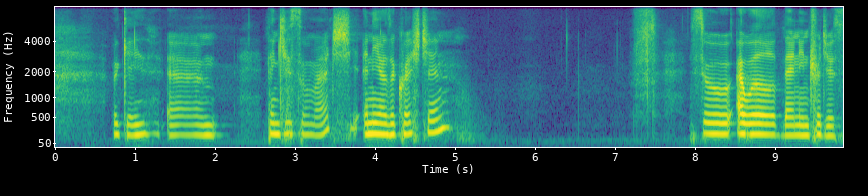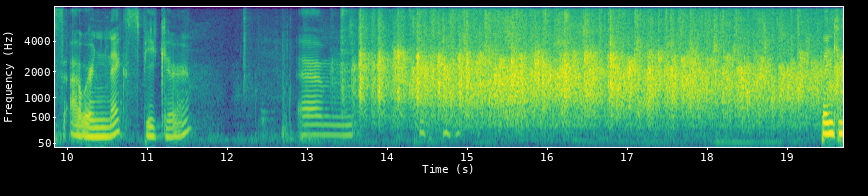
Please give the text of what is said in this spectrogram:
okay. Um, thank you so much. Any other question? So I will then introduce our next speaker. Um, thank you.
